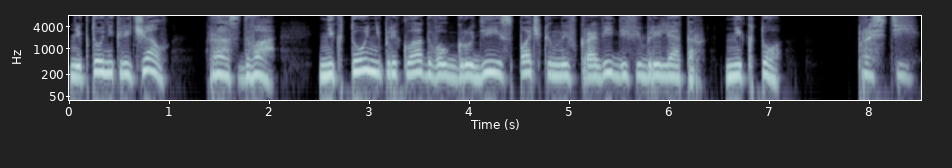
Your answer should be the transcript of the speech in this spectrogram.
Никто не кричал «раз-два», никто не прикладывал к груди испачканный в крови дефибриллятор. Никто. «Прости»,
